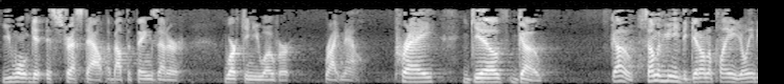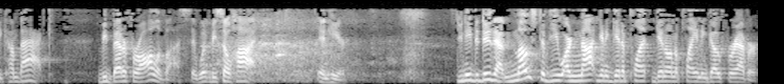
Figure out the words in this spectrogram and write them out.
You won't get as stressed out about the things that are working you over right now. Pray give, go. Go. Some of you need to get on a plane. You don't need to come back. It'd be better for all of us. It wouldn't be so hot in here. You need to do that. Most of you are not going to get a pl- get on a plane and go forever.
